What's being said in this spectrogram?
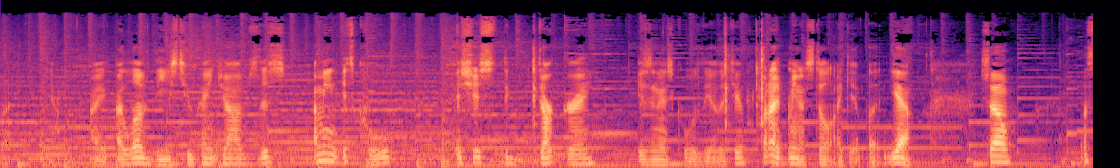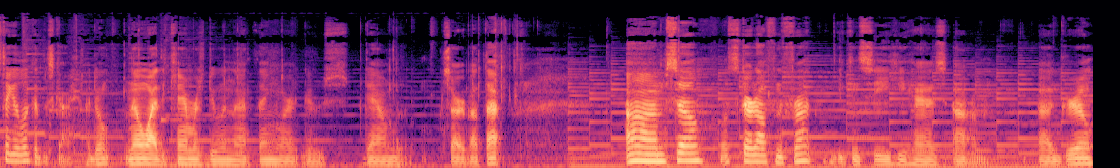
But yeah, I, I love these two paint jobs. This, I mean, it's cool. It's just the dark gray isn't as cool as the other two, but I mean, I still like it. But yeah, so let's take a look at this guy. I don't know why the camera's doing that thing where it goes down, but sorry about that. Um, so let's start off in the front. You can see he has um, a grill,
